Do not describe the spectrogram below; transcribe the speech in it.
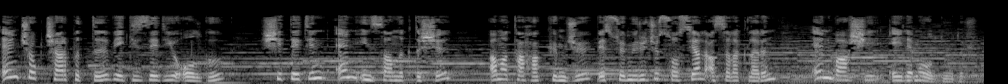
en çok çarpıttığı ve gizlediği olgu, şiddetin en insanlık dışı ama tahakkümcü ve sömürücü sosyal asalakların en vahşi eylemi olduğudur.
